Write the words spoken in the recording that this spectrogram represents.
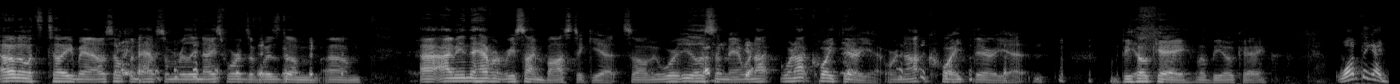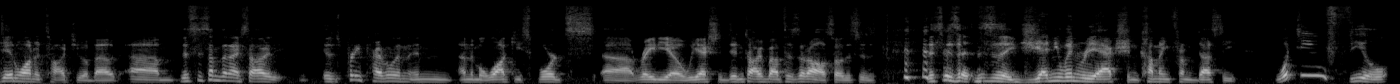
I, don't know what to tell you, man. I was hoping to have some really nice words of wisdom. Um, I, I mean, they haven't re-signed Bostick yet, so I mean, we're listen, man. We're not we're not quite there yet. We're not quite there yet. It'll be okay. They'll be okay. One thing I did want to talk to you about. Um, this is something I saw. It was pretty prevalent in on the Milwaukee sports uh, radio. We actually didn't talk about this at all. So this is this is a this is a genuine reaction coming from Dusty. What do you feel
